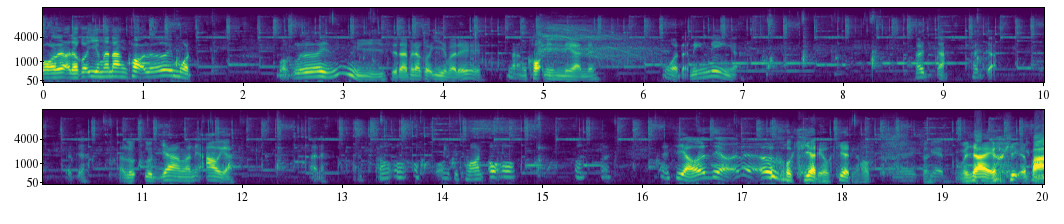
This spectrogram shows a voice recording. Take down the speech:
บอกเลยเดี๋ยวเก็อีมานั่งเคาะเลยหมด บอกเลยนี่เสียดายไม่ได้เก็อีมาเด้นั่งเคาะเนียนๆเลยหมดอะนิ่งๆอะเฮ้ยจ้ะเฮ้ยจ้ะเฮ้ยจ้ะหลุดหลุดย่ามานี่เอาอีกอะเอันน่ะโอ้โอ้โอ้โอ้จะช้อนโอ้โอ้โอ้เสียวเสียวเออเขาเครียดเขาเครียดเขาเออเครียดไม่ใช่เขาเครียดปลา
